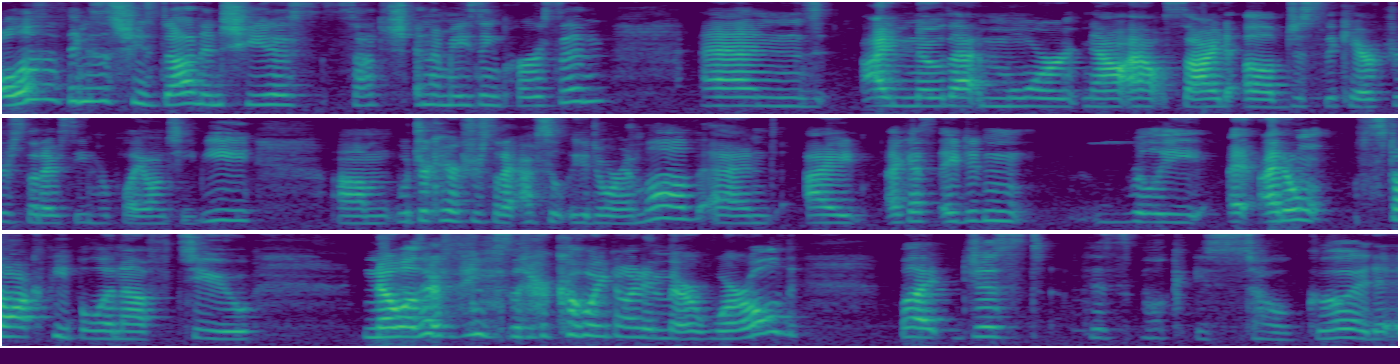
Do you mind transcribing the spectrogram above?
all of the things that she's done, and she is such an amazing person. And I know that more now outside of just the characters that I've seen her play on TV, um, which are characters that I absolutely adore and love. And I, I guess I didn't really, I, I don't stalk people enough to know other things that are going on in their world, but just this book is so good.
